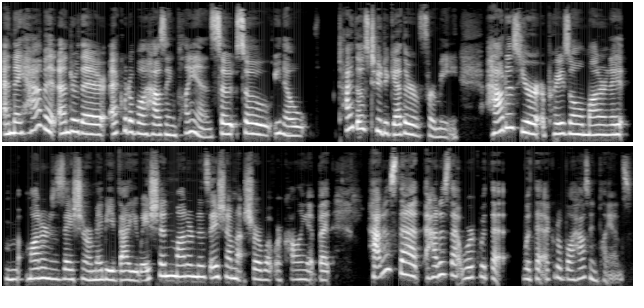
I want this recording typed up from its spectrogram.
and they have it under their equitable housing plan. So, so you know, tie those two together for me. How does your appraisal moderni- modernization or maybe evaluation modernization, I'm not sure what we're calling it, but how does that how does that work with the with the equitable housing plans?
